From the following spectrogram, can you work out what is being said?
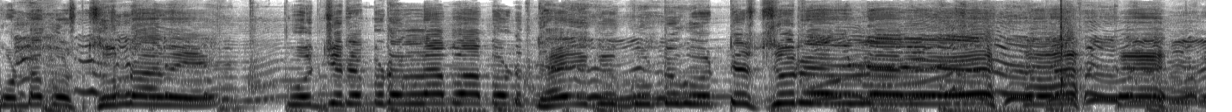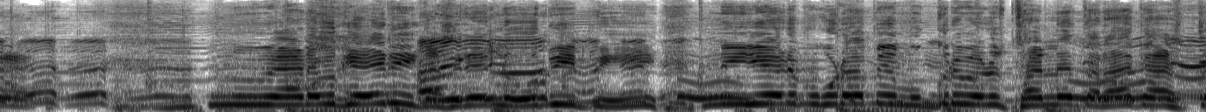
కుండకొస్తున్నావే. వచ్చినప్పుడల్లా మా దయకి గుడ్డు కొట్టిస్తూనే ఉన్నావే. నువ్వు ఏడవకే నీకు అసలే లో బీపీ. నీ ఏడుపు కూడా మేము ముగ్గురు వెడుస్తానులే తరా కాస్త.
